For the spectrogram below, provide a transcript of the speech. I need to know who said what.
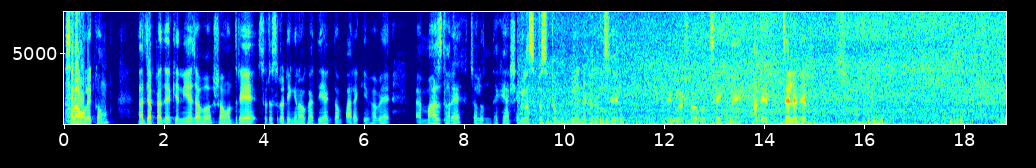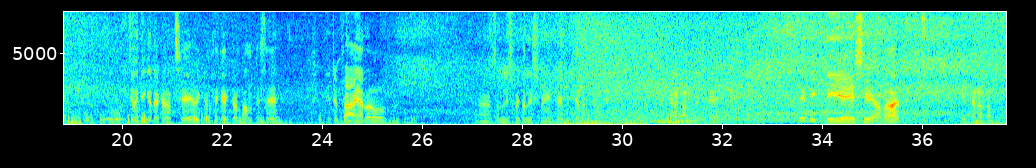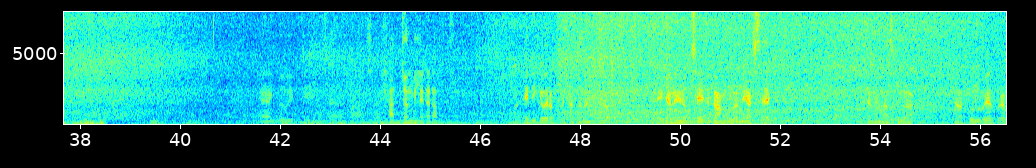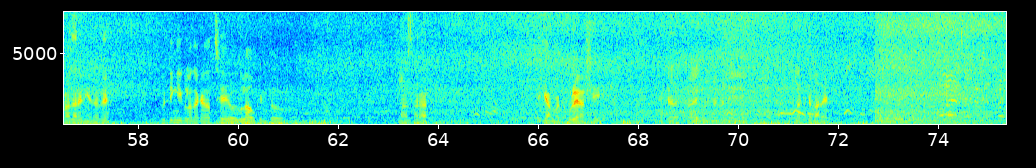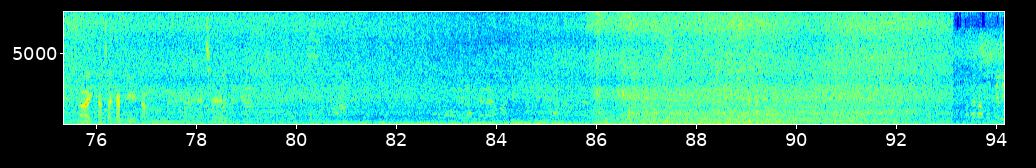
Speaker 1: সালামু আলাইকুম। আজ আপনাদেরকে নিয়ে যাব সমুদ্রে ছোট, ছোট ডিঙি নৌকা দিয়ে একদম পারে কীভাবে মাছ ধরে চলুন দেখে আসি। এগুলো ছোট, ছোট বুটগুলা দেখা যাচ্ছে। এগুলা সব হচ্ছে এখানে তাদের জেলেদের। ওই যে ওইদিকে দেখা যাচ্ছে ওইখান থেকে একজন টানতেছে। এটা প্রায় আরও আ ৪০-৪৫ মিনিটের ভিডিও লাগতে পারে। টানতেছে। এদিক দিয়ে এসে আবার এইখানেও টানতেছে। ১, ২, ৩, ৪, ৫, ৬, ৭ জন মিলে এটা টানতেছে। এদিকেও এরকমই ৭ জনের মতো। এখানে হচ্ছে এই যে ড্রামগুলো নিয়ে আসছে। এখানে মাছগুলা তুলবে এরপরে বাজারে নিয়ে যাবে। ওই ডিঙ্গিগুলো দেখা যাচ্ছে, ওইগুলাও কিন্তু মাছ ধরার। দেখি আমরা ঘুরে আসি। এটার প্রায় ঘন্টাখানেক লাগতে পারে। প্রায় কাছাকাছি টান এনেছে। এখানে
